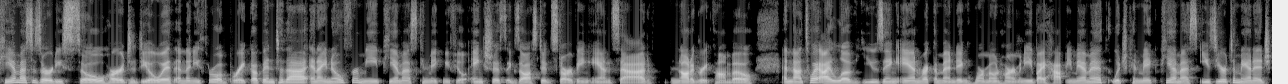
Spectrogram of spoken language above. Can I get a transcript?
PMS is already so hard to deal with. And then you throw a breakup into that. And I know for me, PMS can make me feel anxious, exhausted, starving, and sad. Not a great combo. And that's why I love using and recommending Hormone Harmony by Happy Mammoth, which can make PMS easier to manage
